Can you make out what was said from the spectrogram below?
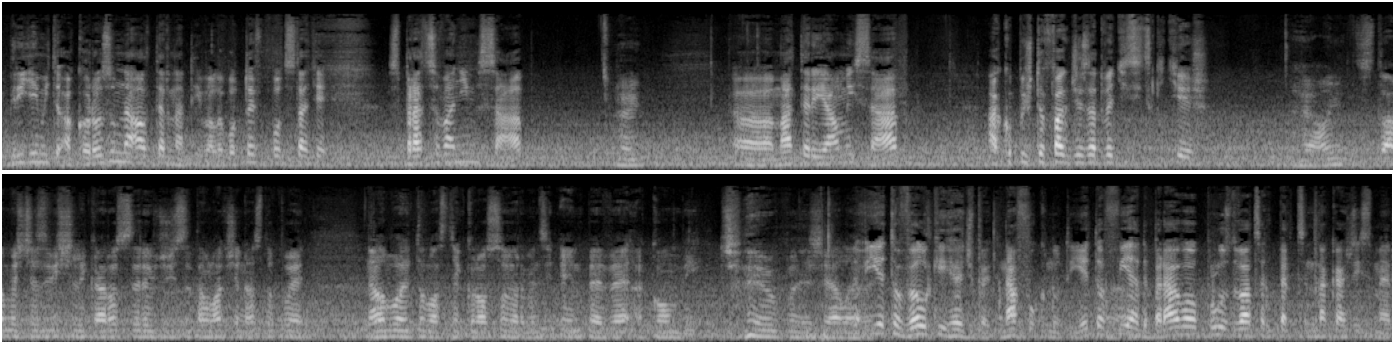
príde mi to ako rozumná alternatíva, lebo to je v podstate spracovaním Saab, Hej. uh, materiálmi Saab a kúpiš to fakt, že za 2000 tiež. Hej, oni tam ešte zvýšili karosériu, čiže sa tam ľahšie nastupuje, No. lebo je to vlastne crossover medzi MPV a kombi, čo je úplne No, šialené. je to veľký hatchback, nafúknutý. Je to Fiat Bravo plus 20% na každý smer,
